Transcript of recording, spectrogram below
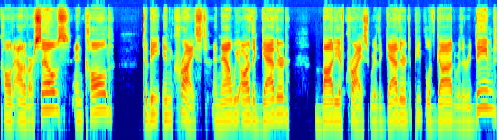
called out of ourselves, and called to be in Christ. And now we are the gathered body of Christ. We're the gathered people of God. We're the redeemed.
